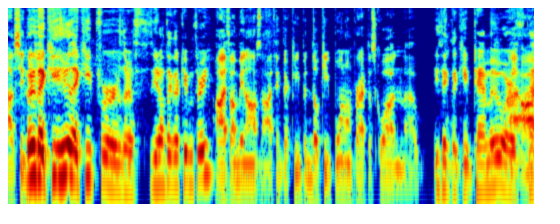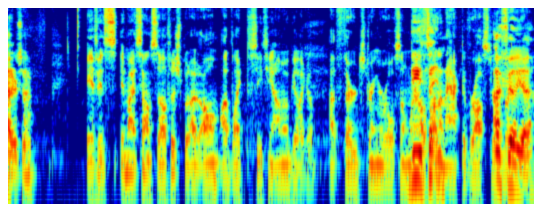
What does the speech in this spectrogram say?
I've seen. who do they keep who do they keep for their th- you don't think they're keeping three Uh, if I'm being honest, I think they're keeping. They'll keep one on practice squad, and uh, you think they keep ta'amu or I- I- patterson if it's it might sound selfish, but I'd, um, I'd like to see Ta'amu get like a, a third stringer role somewhere else think- on an active roster. I but- feel ya.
